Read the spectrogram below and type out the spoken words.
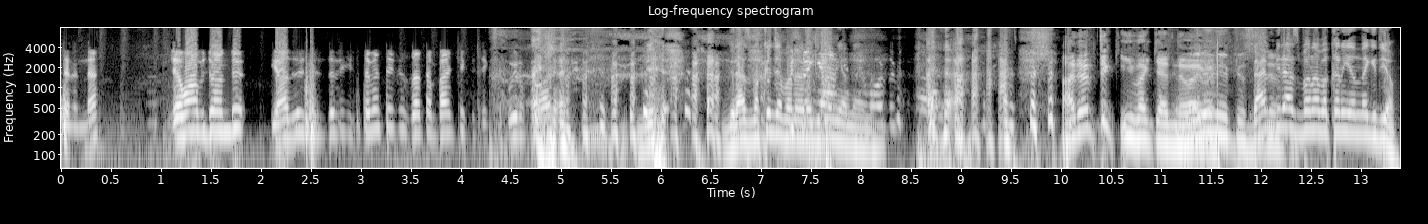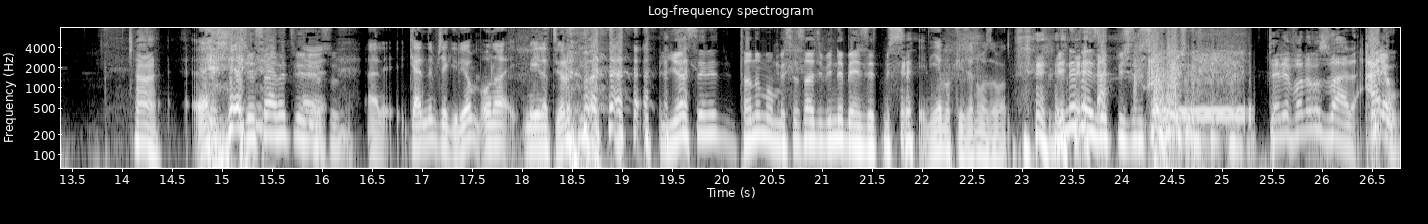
seninle? Cem abi döndü. Ya dedi siz dedi istemeseydiniz zaten ben çekecektim. Buyurun falan. Biraz bakınca bana öyle geldi, yanlarına. Hadi öptük. İyi bak kendine. Bay Öyle bay. mi yapıyorsun? Ben Cem? biraz bana bakanın yanına gidiyorum. Ha. cesaret veriyorsun. Yani kendim çekiliyorum ona mail atıyorum. ya seni tanımamışsa sadece birine benzetmişsin. E, niye bakıyor canım o zaman? birine benzetmiştin. Söylemiş. Telefonumuz var. Alo.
